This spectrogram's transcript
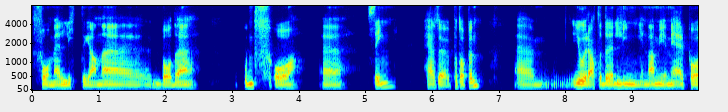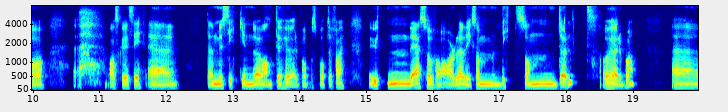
få med litt grann, både omf og eh, sing helt på toppen. eh, gjorde at det ligna mye mer på eh, hva skal vi si eh, den musikken du er vant til å høre på på Spotify. Uten det så var det liksom litt sånn dølt å høre på. Eh,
